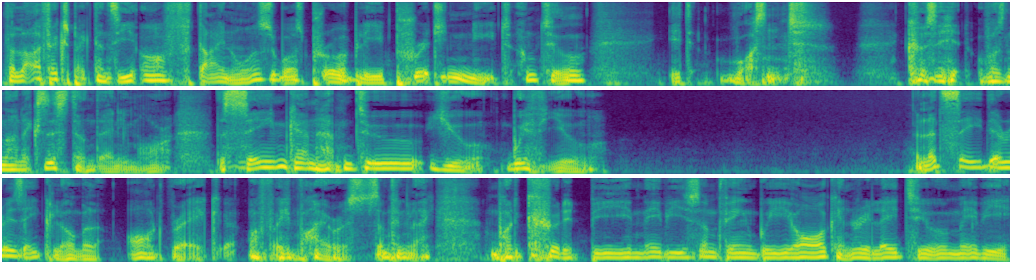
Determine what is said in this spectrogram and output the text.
The life expectancy of dinos was probably pretty neat until it wasn't. Because it was non existent anymore. The same can happen to you, with you. Let's say there is a global outbreak of a virus, something like what could it be? Maybe something we all can relate to, maybe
